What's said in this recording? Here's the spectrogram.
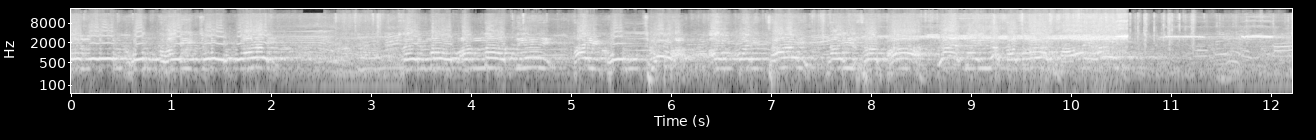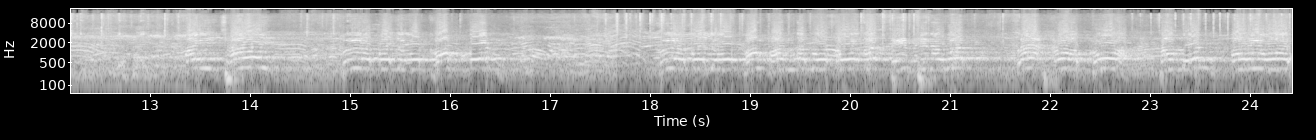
บังเอิญ คนไทยโชคร้ายได้มอบอำนาจนี้ให้คนชั่ว เอาไปใช้ในสภาและในรัฐบาลหายให้ไปใช้เพื่อประโยชน์ของตนเพื่อประโยชน์ของพันตำรวจโททักษิณชินวัตรและครอบครัวสมุนบริวาร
